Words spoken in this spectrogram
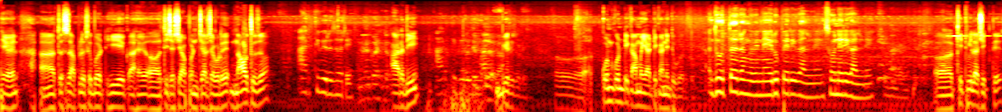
हे आहे. तसंच आपल्यासोबत ही एक आहे. तिच्याशी आपण चर्चा करूया. नाव तुझं? आरती बिरझोरे आरदी आरती बिरझोरे बिरजोडे अ, कोणकोणती कामं या ठिकाणी तू करतो? धोतर रंगविणे रुपेरी घालणे सोनेरी घालणे. कितवीला शिकतेस?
